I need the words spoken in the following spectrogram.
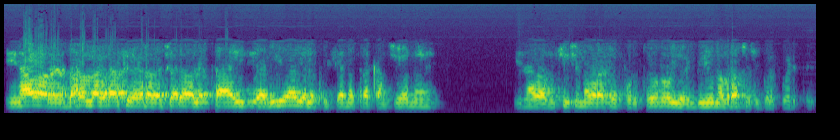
y nada, daros las gracias y agradeceros al estar ahí día a día y al escuchar nuestras canciones. Y nada, muchísimas gracias por todo y envío un abrazo súper fuerte.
